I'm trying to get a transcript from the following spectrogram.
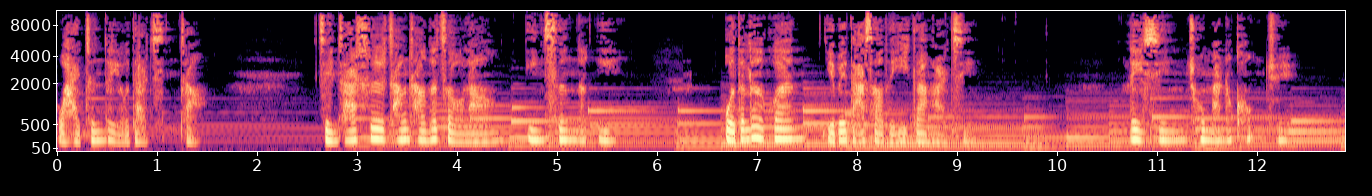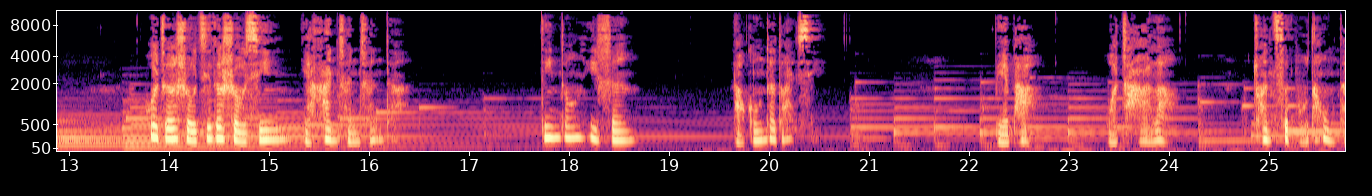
我还真的有点紧张。检查室长长的走廊，阴森冷硬，我的乐观也被打扫得一干二净，内心充满了恐惧。或者手机的手心也汗沉沉的。叮咚一声，老公的短信。别怕，我查了，穿刺不痛的，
